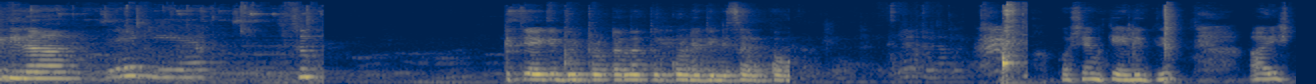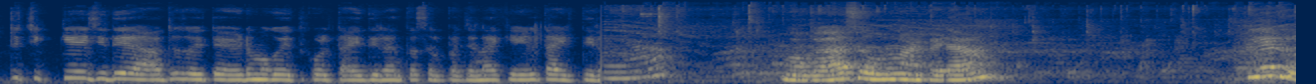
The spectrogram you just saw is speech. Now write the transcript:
ಹೇಗಿದ್ದೀರಾ? ರೀತಿಯಾಗಿ ಬೀಟ್ರೋಟನ್ನು ತುರ್ಕೊಂಡಿದ್ದೀನಿ ಸ್ವಲ್ಪ ಕ್ವಶನ್ ಕೇಳಿದ್ವಿ ಇಷ್ಟು ಚಿಕ್ಕ ಏಜ್ ಇದೆ ಅದು ಸಹಿತ ಎರಡು ಮಗು ಎತ್ಕೊಳ್ತಾ ಇದ್ದೀರಾ ಅಂತ ಸ್ವಲ್ಪ ಜನ ಕೇಳ್ತಾ ಇರ್ತೀರ? ಮಗ ಸೌಂಡ್ ಮಾಡಬೇಡ. ಹೇಳು.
